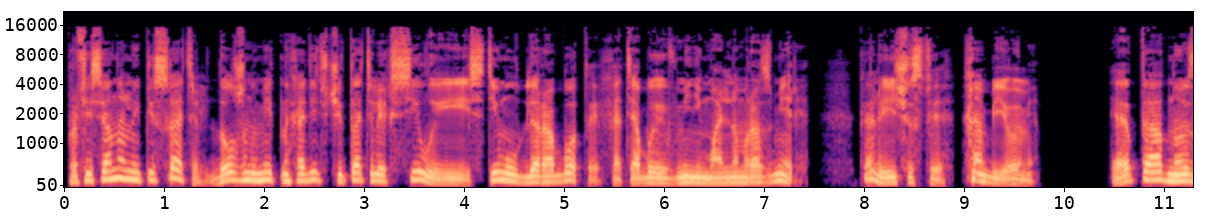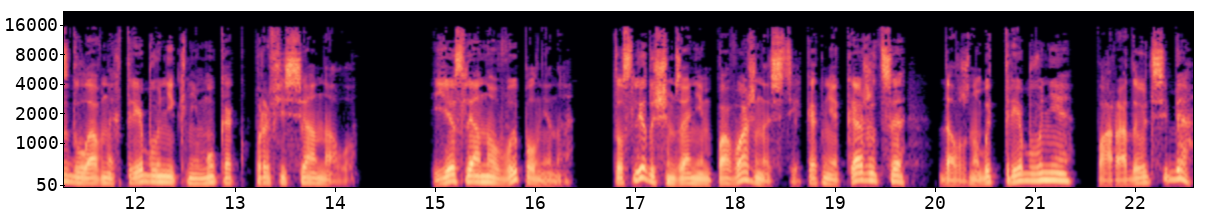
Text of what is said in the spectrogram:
Профессиональный писатель должен уметь находить в читателях силы и стимул для работы, хотя бы в минимальном размере, количестве, объеме. Это одно из главных требований к нему как к профессионалу. Если оно выполнено, то следующим за ним по важности, как мне кажется, должно быть требование порадовать себя.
